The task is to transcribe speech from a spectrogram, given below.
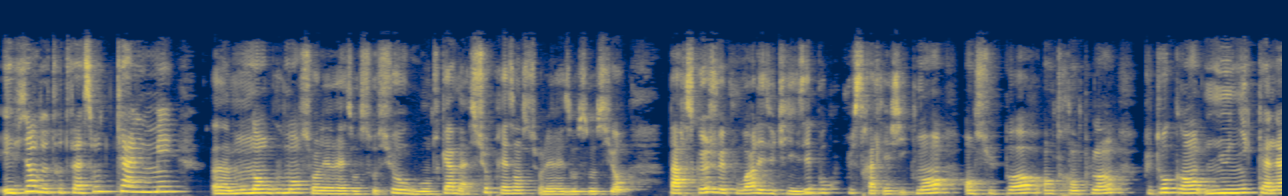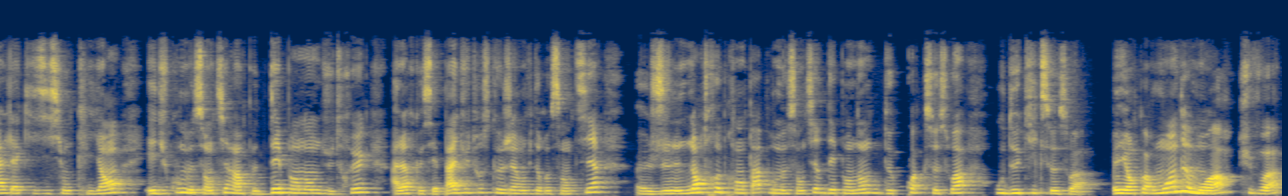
et vient de toute façon calmer euh, mon engouement sur les réseaux sociaux, ou en tout cas ma surprésence sur les réseaux sociaux, parce que je vais pouvoir les utiliser beaucoup plus stratégiquement en support, en tremplin, plutôt qu'en unique canal d'acquisition client et du coup me sentir un peu dépendante du truc alors que c'est pas du tout ce que j'ai envie de ressentir. Euh, je n'entreprends pas pour me sentir dépendante de quoi que ce soit ou de qui que ce soit. Et encore moins de moi, tu vois,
